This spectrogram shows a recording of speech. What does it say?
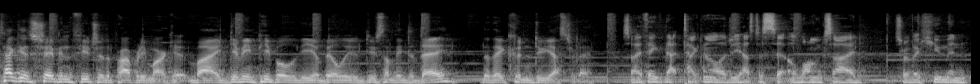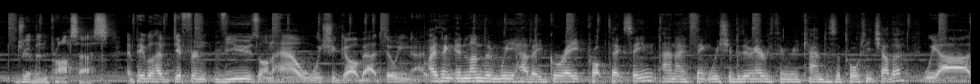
Tech is shaping the future of the property market by giving people the ability to do something today that they couldn't do yesterday. So I think that technology has to sit alongside sort of a human-driven process. And people have different views on how we should go about doing that. I think in London we have a great prop tech scene and I think we should be doing everything we can to support each other. We are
